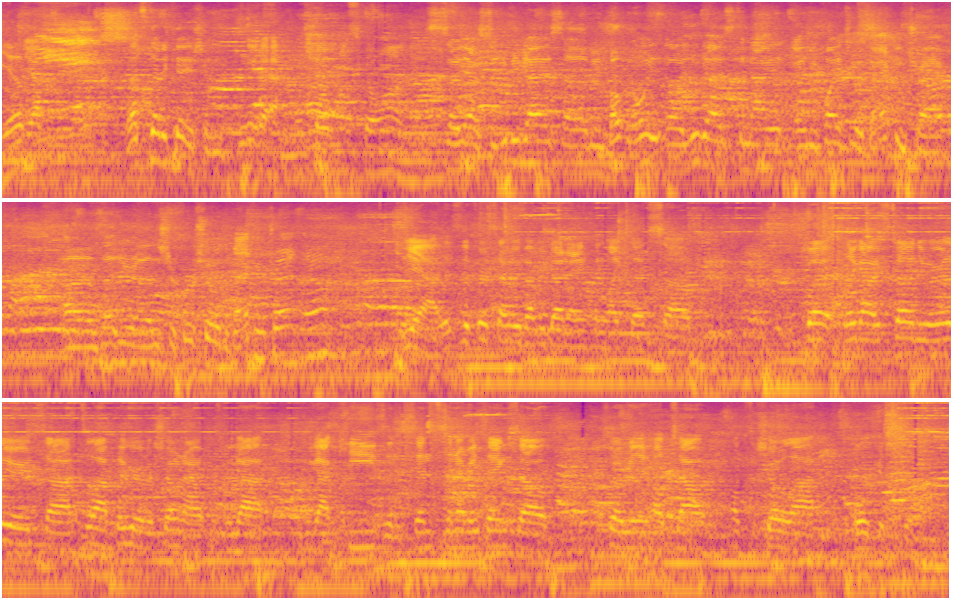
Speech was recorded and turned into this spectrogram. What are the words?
Yep. Yeah. That's dedication. Yeah. The show must go on. So yeah, so you guys, uh, I mean, both only uh, you guys tonight, and you playing to a backing track. Uh, is that your uh, this your first show with the backing track now? Yeah, this is the first time we've ever done anything like this. So, but like I was telling you earlier, it's, uh, it's a lot bigger of a show now. We got we got keys and synths and everything, so so it really helps out, helps the show a lot. Orchestra.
